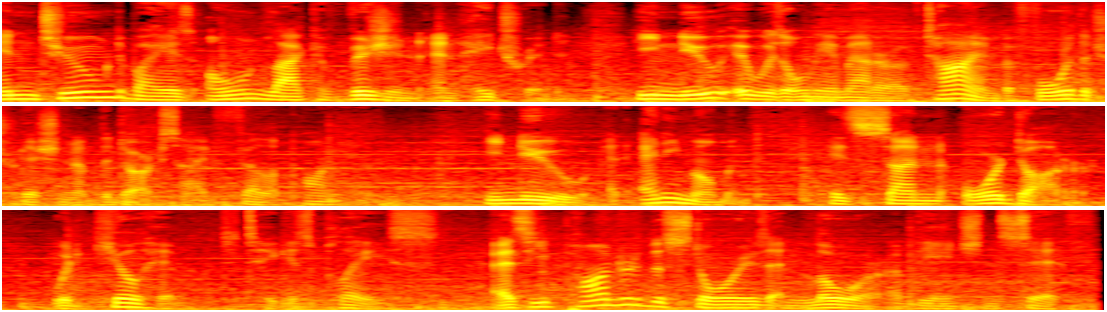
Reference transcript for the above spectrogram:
Entombed by his own lack of vision and hatred, he knew it was only a matter of time before the tradition of the dark side fell upon him. He knew at any moment his son or daughter would kill him to take his place as he pondered the stories and lore of the ancient Sith,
